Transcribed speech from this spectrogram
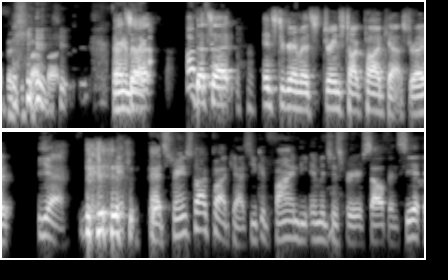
I bet you five bucks. That's be like, "Oh, that's sure." at Instagram at Strange Talk Podcast, right? Yeah, at Strange Talk Podcast, you can find the images for yourself and see it.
